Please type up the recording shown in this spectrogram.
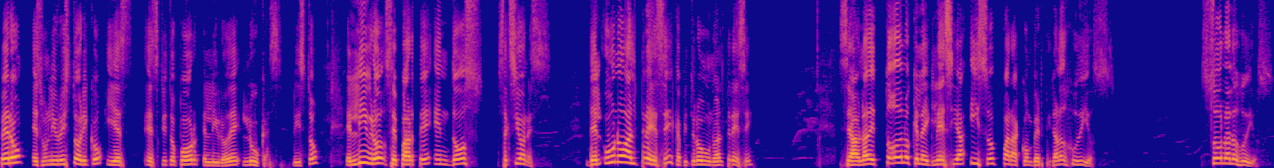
pero es un libro histórico y es escrito por el libro de Lucas. ¿Listo? El libro se parte en dos secciones. Del 1 al 13, capítulo 1 al 13, se habla de todo lo que la iglesia hizo para convertir a los judíos. Solo a los judíos.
